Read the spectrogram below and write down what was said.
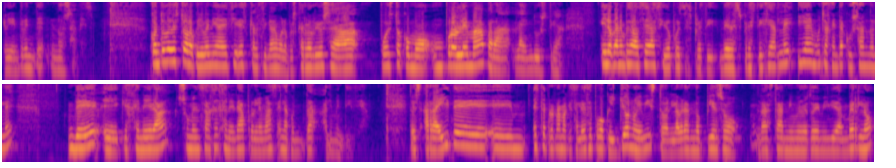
evidentemente no sabes. Con todo esto, lo que yo venía a decir es que al final, bueno, pues Carlos Ríos se ha puesto como un problema para la industria. Y lo que han empezado a hacer ha sido pues desprestigiarle y hay mucha gente acusándole de eh, que genera, su mensaje genera problemas en la conducta alimenticia. Entonces, a raíz de eh, este programa que salió hace poco, que yo no he visto, la verdad no pienso gastar ni un minuto de mi vida en verlo,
